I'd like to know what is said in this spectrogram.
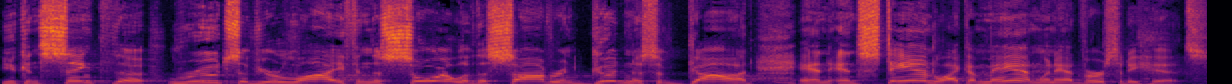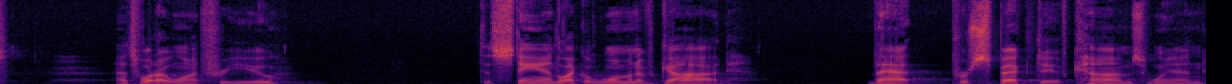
you can sink the roots of your life in the soil of the sovereign goodness of God and, and stand like a man when adversity hits. That's what I want for you. To stand like a woman of God. That perspective comes when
